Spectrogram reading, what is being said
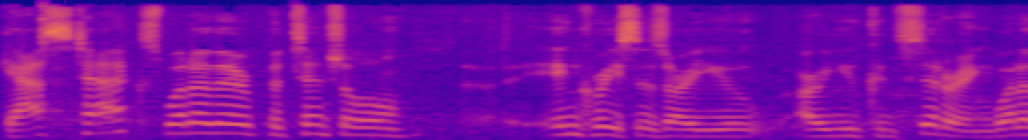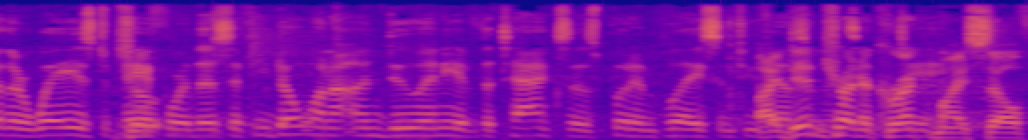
gas tax? What other potential increases are you are you considering? What other ways to pay so, for this if you don't want to undo any of the taxes put in place in 2017? I did try to correct myself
